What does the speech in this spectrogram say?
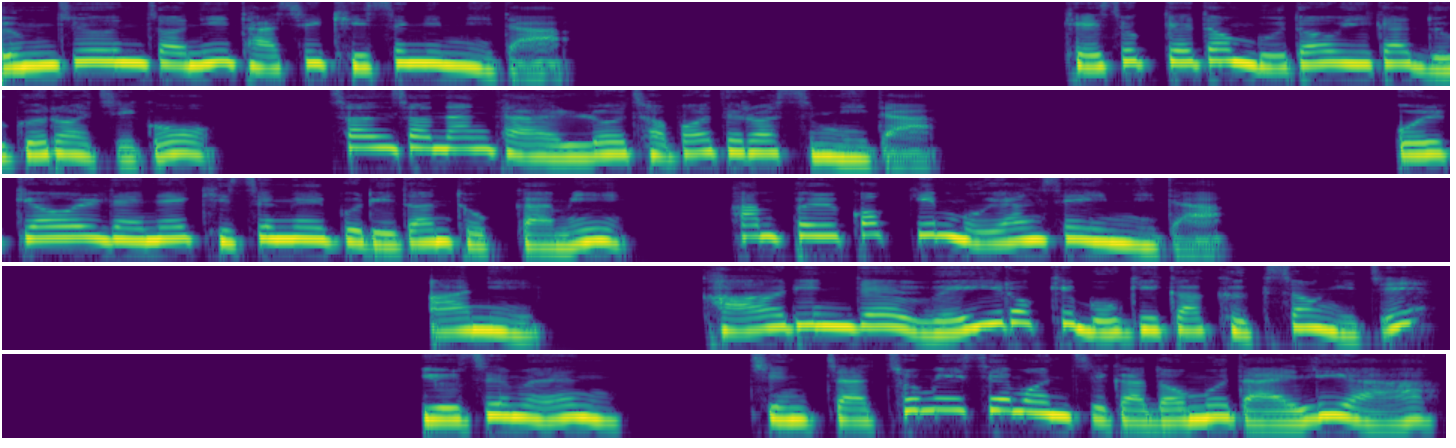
음주운전이 다시 기승입니다. 계속되던 무더위가 누그러지고 선선한 가을로 접어들었습니다. 올겨울 내내 기승을 부리던 독감이 한풀 꺾인 모양새입니다. 아니, 가을인데 왜 이렇게 모기가 극성이지? 요즘은 진짜 초미세먼지가 너무 난리야.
